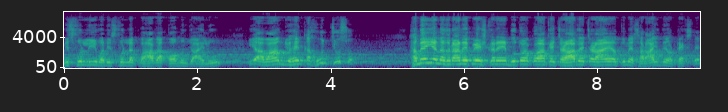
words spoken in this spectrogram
نصف اللی و نصف الق وحادہ قوم جاہلو یہ عوام جو ہے ان کا خون چوسو ہمیں یہ نذرانے پیش کریں، بتوں کو آ کے چڑھاوے، چڑھائیں اور تمہیں خراج دیں اور ٹیکس دیں۔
